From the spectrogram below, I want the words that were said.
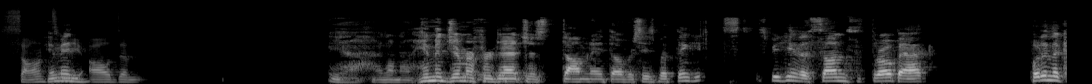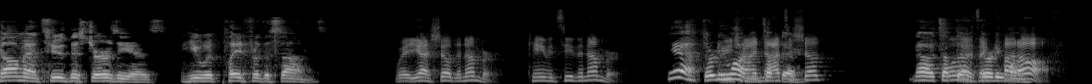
Santi and- Aldam Yeah, I don't know. Him and Jimmer Fredette just dominate the overseas. But think, speaking of the Suns throwback, put in the comments who this jersey is. He would played for the Suns. Wait, you gotta show the number. Can't even see the number. Yeah, thirty-one. trying It's up not there. to show No, it's up well, no, there. it's like cut off.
